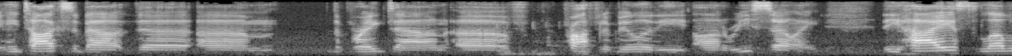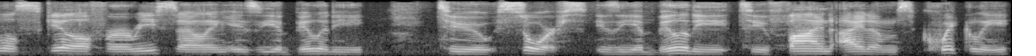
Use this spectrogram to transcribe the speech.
and he talks about the um, the breakdown of profitability on reselling. The highest level skill for reselling is the ability to source, is the ability to find items quickly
